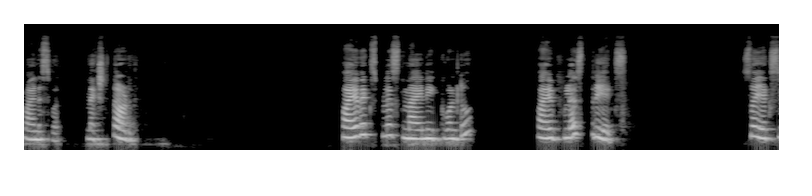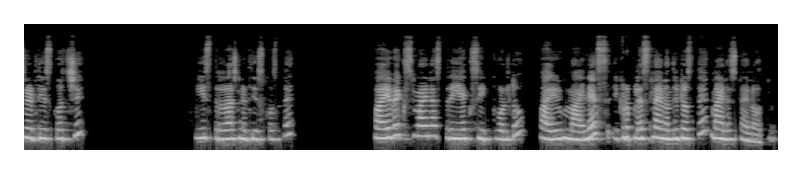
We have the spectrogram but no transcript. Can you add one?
minus one next third five x plus nine equal to five plus three x so x నెట్ తీసుకొచ్చి ఈ స్థిరరాశిని తీసుకొస్తే five x minus three x equal to five minus ఇక్కడ ప్లస్ నైన్ ఉంది ఇటు వస్తే మైనస్ నైన్ అవుతుంది.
